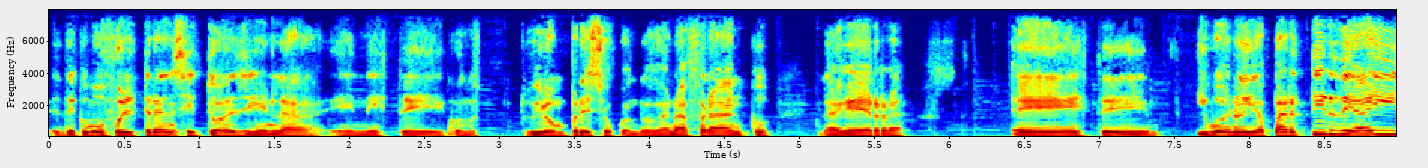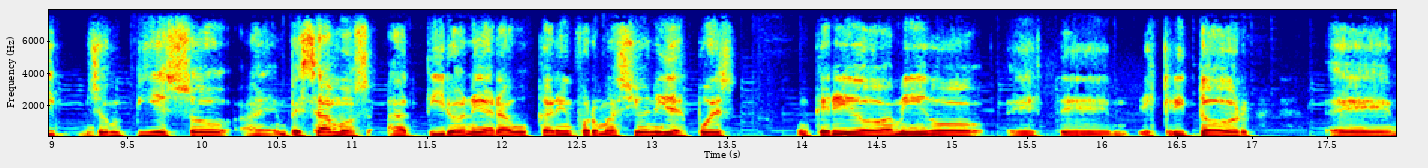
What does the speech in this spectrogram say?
de cómo fue el tránsito allí en la, en este, cuando estuvieron presos, cuando gana Franco, la guerra. Este, y bueno, y a partir de ahí yo empiezo, empezamos a tironear, a buscar información y después un querido amigo, este, escritor, eh,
